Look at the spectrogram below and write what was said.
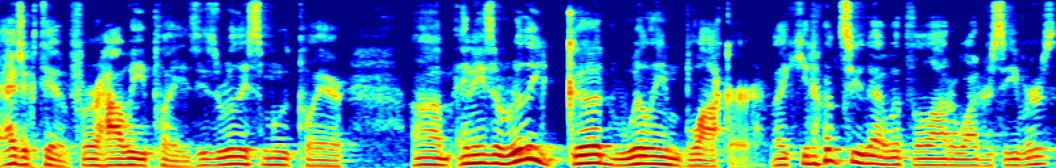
adjective for how he plays. He's a really smooth player. Um, and he's a really good, willing blocker. Like, you don't see that with a lot of wide receivers.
